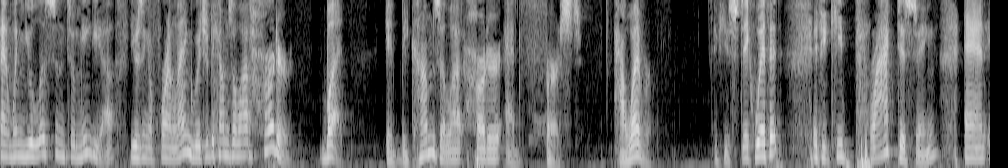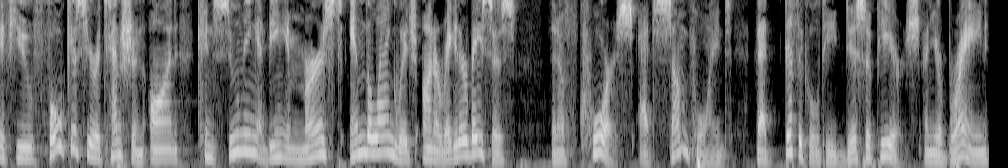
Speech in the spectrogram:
And when you listen to media using a foreign language, it becomes a lot harder. But it becomes a lot harder at first. However, if you stick with it, if you keep practicing, and if you focus your attention on consuming and being immersed in the language on a regular basis, then of course, at some point, that difficulty disappears and your brain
